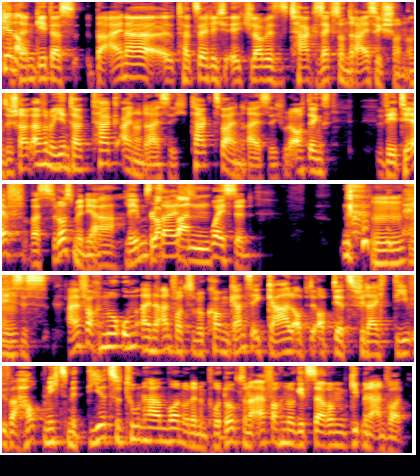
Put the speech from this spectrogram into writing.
Genau. Und dann geht das bei einer äh, tatsächlich, ich glaube, es ist Tag 36 schon. Und sie schreibt einfach nur jeden Tag Tag 31, Tag 32, wo du auch denkst, WTF, was ist los mit dir? Ja, Lebenszeit Blockbann. wasted. Mhm. Ey, es ist einfach nur, um eine Antwort zu bekommen, ganz egal, ob, ob jetzt vielleicht die überhaupt nichts mit dir zu tun haben wollen oder einem Produkt, sondern einfach nur geht's darum, gib mir eine Antwort.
